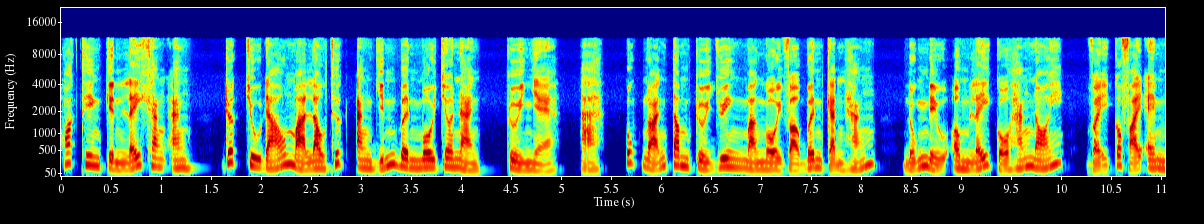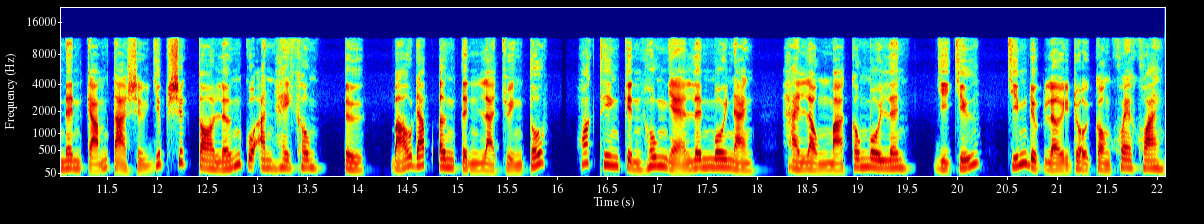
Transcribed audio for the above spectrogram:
Hoắc Thiên Kình lấy khăn ăn, rất chu đáo mà lau thức ăn dính bên môi cho nàng, cười nhẹ, à, Úc noãn tâm cười duyên mà ngồi vào bên cạnh hắn, nũng nịu ông lấy cổ hắn nói, vậy có phải em nên cảm tạ sự giúp sức to lớn của anh hay không? Ừ, báo đáp ân tình là chuyện tốt. Hoắc Thiên Kình hôn nhẹ lên môi nàng, hài lòng mà cong môi lên, gì chứ, chiếm được lợi rồi còn khoe khoang,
